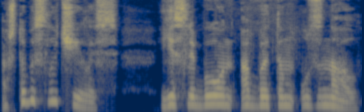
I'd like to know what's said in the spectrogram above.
А что бы случилось если бы он об этом узнал.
